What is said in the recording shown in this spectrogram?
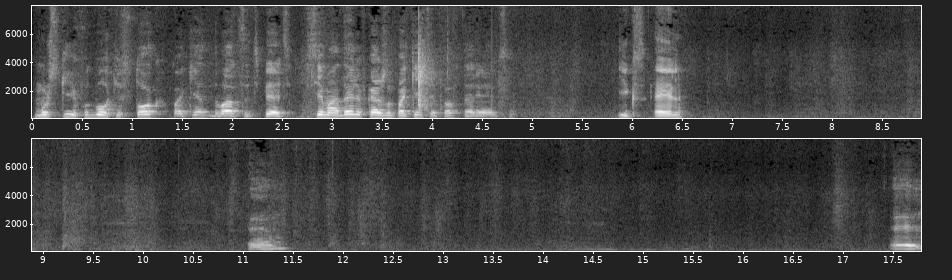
Мужские футболки сток, пакет 25. Все модели в каждом пакете повторяются. XL. M. L.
